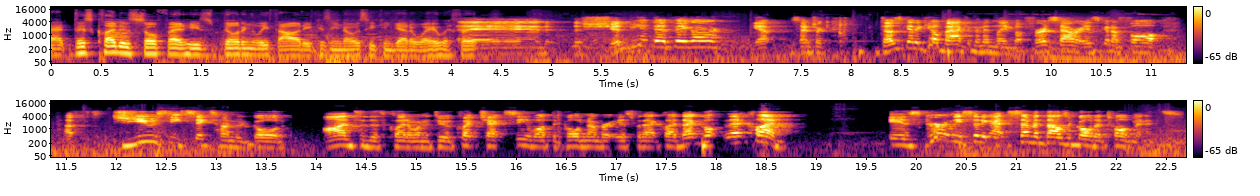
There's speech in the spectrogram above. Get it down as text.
That this Kled is so fed, he's building lethality because he knows he can get away with it. And this should be a dead Veigar. Yep, Centric does get a kill back in the mid lane, but first tower is gonna fall a juicy 600 gold onto this Kled. I want to do a quick check, see what the gold number is for that Kled. That that Kled is currently sitting at 7,000 gold at 12 minutes.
